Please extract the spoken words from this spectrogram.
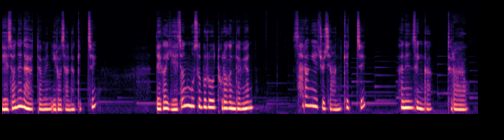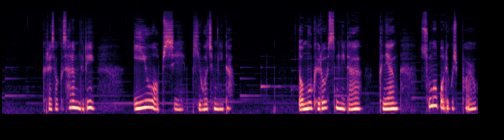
예전의 나였다면 이러지 않았겠지? 내가 예전 모습으로 돌아간다면 사랑해주지 않겠지? 하는 생각 들어요. 그래서 그 사람들이 이유 없이 비워집니다. 너무 괴롭습니다. 그냥 숨어버리고 싶어요.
